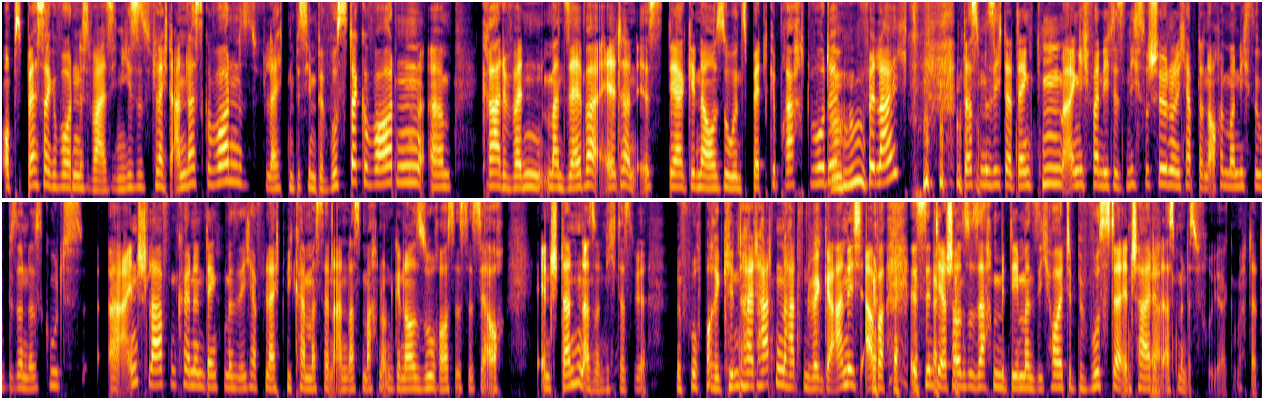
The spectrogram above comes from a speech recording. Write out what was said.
ob es besser geworden ist, weiß ich nicht. Ist es vielleicht anders geworden? Ist es vielleicht ein bisschen bewusster geworden? Ähm, Gerade wenn man selber Eltern ist, der genau so ins Bett gebracht wurde, mhm. vielleicht. Dass man sich da denkt, hm, eigentlich fand ich das nicht so schön und ich habe dann auch immer nicht so besonders gut äh, einschlafen können. Denkt man sich ja vielleicht, wie kann man es denn anders machen? Und genau so raus ist es ja auch entstanden. Also nicht, dass wir eine furchtbare Kindheit hatten, hatten wir gar nicht, aber es sind ja schon so Sachen, mit denen man sich heute bewusster entscheidet, ja. als man das früher gemacht hat.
